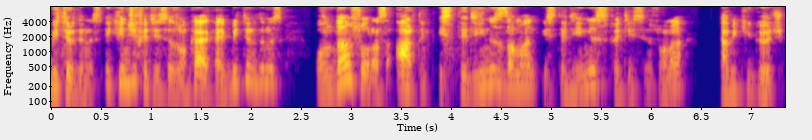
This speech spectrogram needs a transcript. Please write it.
bitirdiniz. İkinci fetih sezon KVK'yı bitirdiniz. Ondan sonrası artık istediğiniz zaman istediğiniz fetih sezona tabii ki göç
